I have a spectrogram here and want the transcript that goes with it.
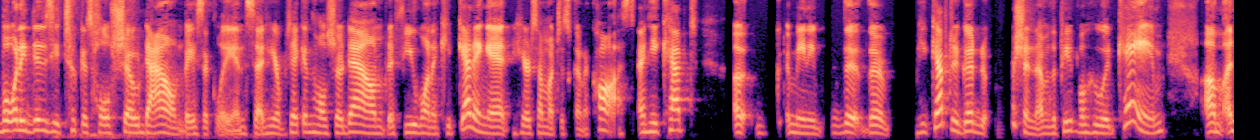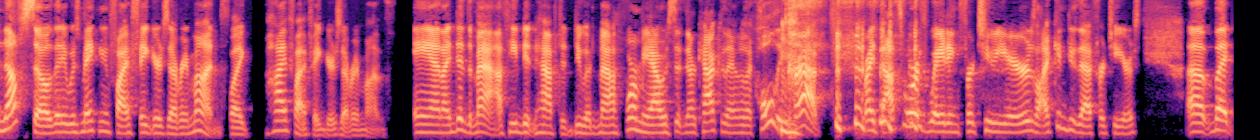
but what he did is he took his whole show down basically and said, Here, we're taking the whole show down, but if you want to keep getting it, here's how much it's going to cost. And he kept, I mean, he, the, the, he kept a good portion of the people who had came um, enough so that he was making five figures every month like high five figures every month and I did the math. He didn't have to do it math for me. I was sitting there calculating. I was like, "Holy crap! right? That's worth waiting for two years. I can do that for two years." Uh, but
